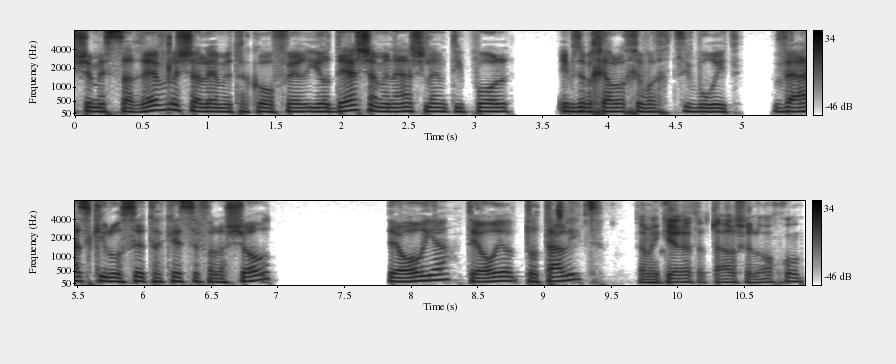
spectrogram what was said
שמסרב לשלם את הכופר, יודע שהמניה שלהם תיפול, אם זה בכלל חברה ציבורית, ואז כאילו עושה את הכסף על השורט? תיאוריה? תיאוריה טוטאלית? אתה מכיר את אתר של אוקום?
